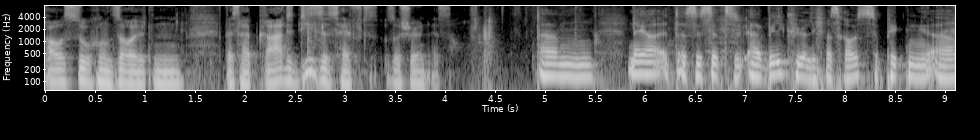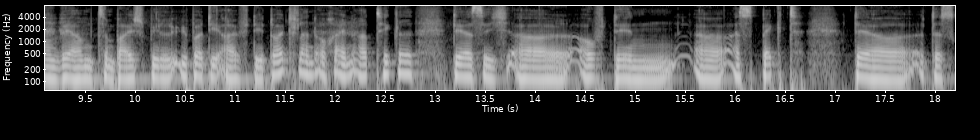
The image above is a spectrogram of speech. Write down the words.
raussuchen sollten, weshalb gerade dieses Heft so schön ist. Ähm, naja, das ist jetzt äh, willkürlich, was rauszupicken. Äh, wir haben zum Beispiel über die AfD Deutschland auch einen Artikel, der sich äh, auf den äh, Aspekt der, des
